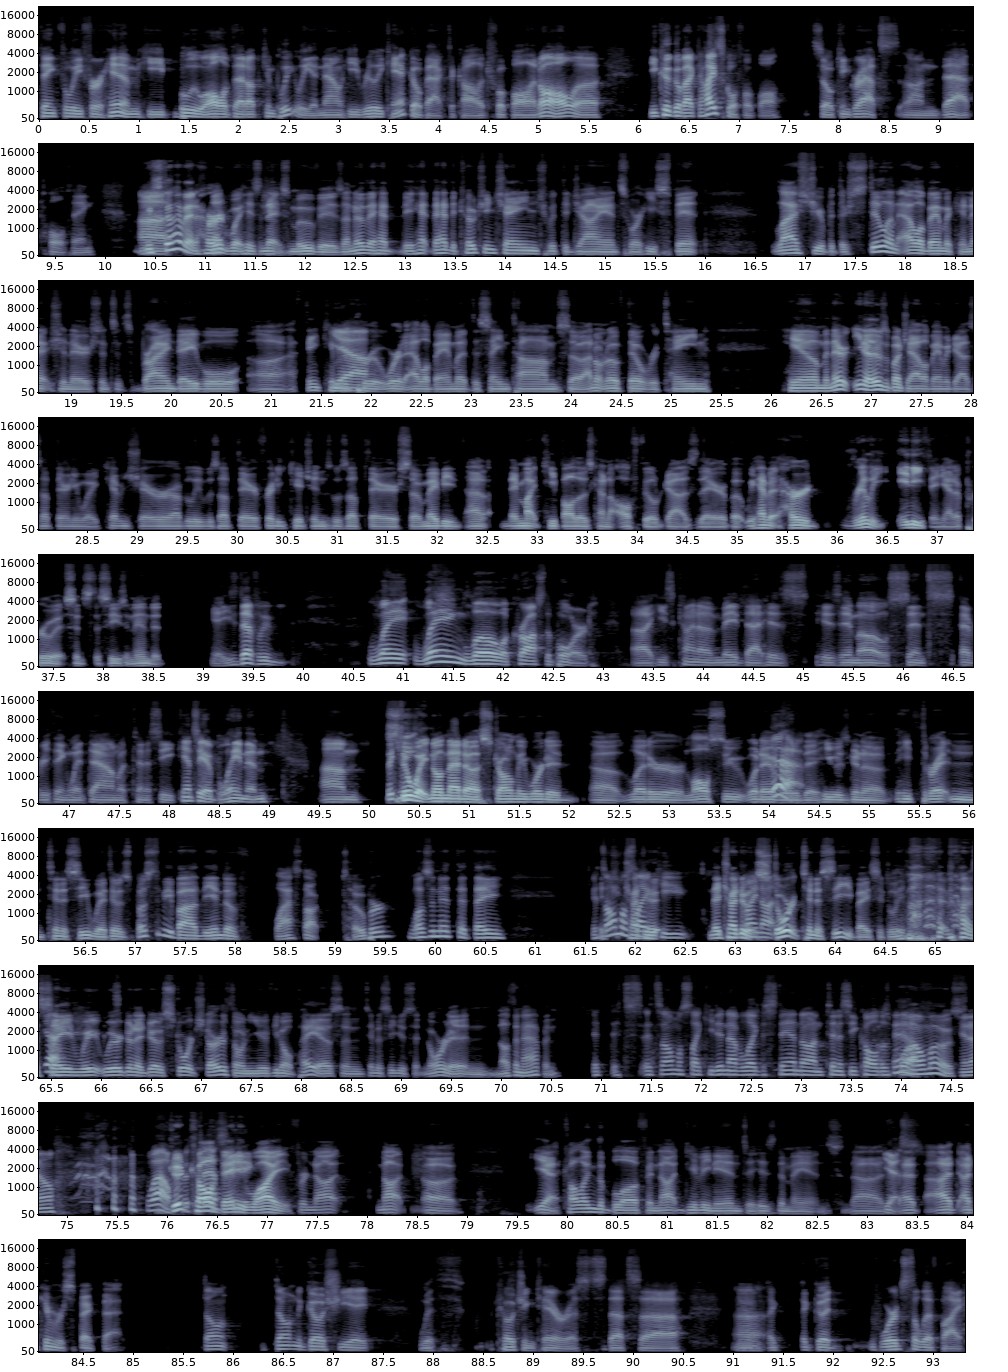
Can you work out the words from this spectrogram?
thankfully for him, he blew all of that up completely, and now he really can't go back to college football at all. Uh, he could go back to high school football. So congrats on that whole thing. We Uh, still haven't heard but- what his next move is. I know they had they had they had the coaching change with the Giants where he spent last year, but there's still an Alabama connection there since it's Brian Daboll. Uh, I think him Yeah. and Pruitt were at Alabama at the same time, so I don't know if they'll retain him. And there, you know, there's a bunch of Alabama guys up there anyway. Kevin Sherrer, I believe, was up there. Freddie Kitchens was up there, so maybe uh, they might keep all those kind of off-field guys there. But we haven't heard really anything out of Pruitt since the season ended. Yeah, he's definitely lay, laying low across the board. Uh, he's kind of made that his his mo since everything went down with Tennessee. Can't say I blame him. Um, but Still he- waiting on that uh, strongly worded uh, letter or lawsuit, whatever Yeah. that he was gonna he threatened Tennessee with. It was supposed to be by the end of last October, wasn't it? That they It's almost tried to- like he. they tried He to might not- extort Tennessee basically by, by saying we we're gonna go scorched earth on you if you don't pay us, and Tennessee just ignored it and nothing happened. It, it's it's almost like he didn't have a leg to stand on. Tennessee called his Yeah, bluff. almost. You know. wow. Good call, Danny. White, for not not uh yeah calling the bluff and not giving in to his demands. Uh, Yes. I I can respect that. Don't don't negotiate with coaching terrorists. That's uh, Yeah. Uh a, a good words to live by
